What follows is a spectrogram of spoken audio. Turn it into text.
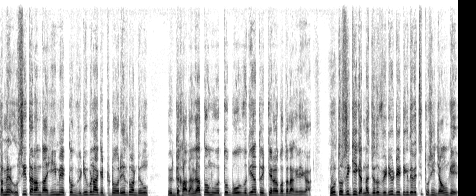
ਤਾਂ ਮੈਂ ਉਸੇ ਤਰ੍ਹਾਂ ਦਾ ਹੀ ਮੈਂ ਇੱਕ ਵੀਡੀਓ ਬਣਾ ਕੇ ਟਿਊਟੋਰੀਅਲ ਤੁਹਾਡੇ ਨੂੰ ਦਿਖਾ ਦਾਂਗਾ ਤੁਹਾਨੂੰ ਉਹ ਤੋਂ ਬਹੁਤ ਵਧੀਆ ਤਰੀਕੇ ਨਾਲ ਪਤਾ ਲੱਗ ਜਾਏਗਾ। ਹੁਣ ਤੁਸੀਂ ਕੀ ਕਰਨਾ, ਜਦੋਂ ਵੀਡੀਓ ਐਡੀਟਿੰਗ ਦੇ ਵਿੱਚ ਤੁਸੀਂ ਜਾਓਗੇ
